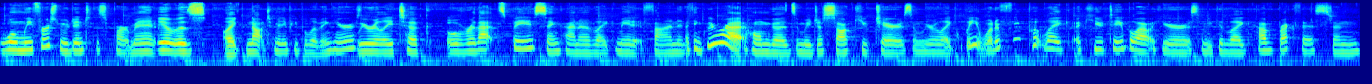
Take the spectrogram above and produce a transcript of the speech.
When we first moved into this apartment, it was like not too many people living here. We really took over that space and kind of like made it fun. And I think we were at Home Goods and we just saw cute chairs and we were like, wait, what if we put like a cute table out here so we could like have breakfast and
